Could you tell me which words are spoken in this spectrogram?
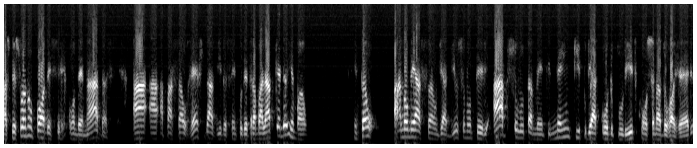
As pessoas não podem ser condenadas a, a, a, passar o resto da vida sem poder trabalhar porque é meu irmão. Então, a nomeação de Adilson não teve absolutamente nenhum tipo de acordo político com o senador Rogério.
